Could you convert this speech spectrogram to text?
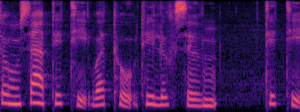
ทรงทราบทิฏฐิวัตถุที่ลึกซึ้ง ทิฏฐิ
